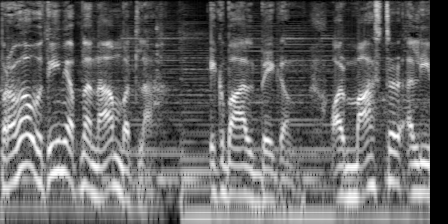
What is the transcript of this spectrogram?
प्रभावती ने अपना नाम बदला। इकबाल बेगम। और मास्टर अली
